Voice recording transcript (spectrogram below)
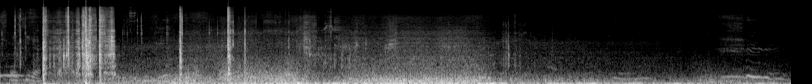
Спасибо. Mm-hmm.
